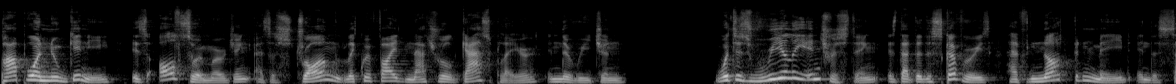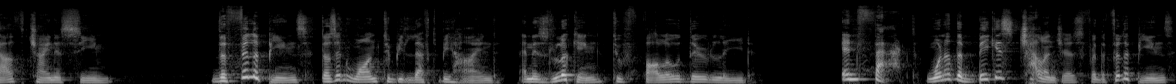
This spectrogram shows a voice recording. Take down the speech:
Papua New Guinea is also emerging as a strong liquefied natural gas player in the region. What is really interesting is that the discoveries have not been made in the South China Sea. The Philippines doesn't want to be left behind and is looking to follow their lead. In fact, one of the biggest challenges for the Philippines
